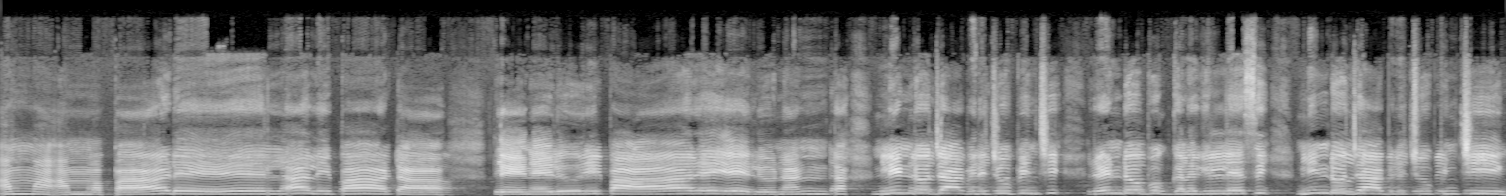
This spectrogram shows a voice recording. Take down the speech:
అమ్మ అమ్మ పాడే లాలి పాట. తేనెలూరి పారేలునంట నిండు జాబిలి చూపించి రెండు బుగ్గలు గిల్లేసి నిండు జాబిలి చూపించి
